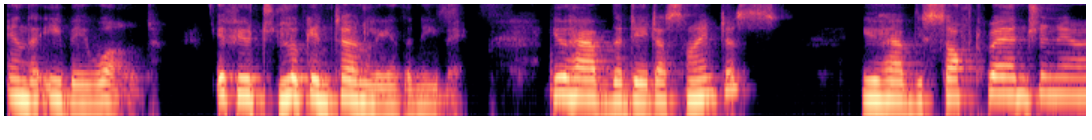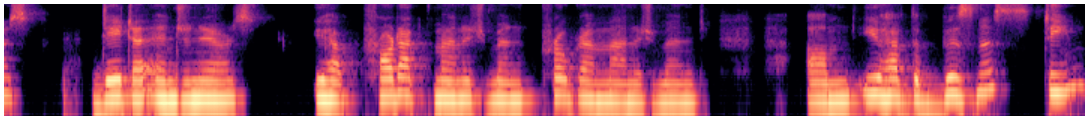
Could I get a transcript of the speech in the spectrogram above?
in the eBay world. If you look internally at the eBay, you have the data scientists, you have the software engineers, data engineers, you have product management, program management, um, you have the business team,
